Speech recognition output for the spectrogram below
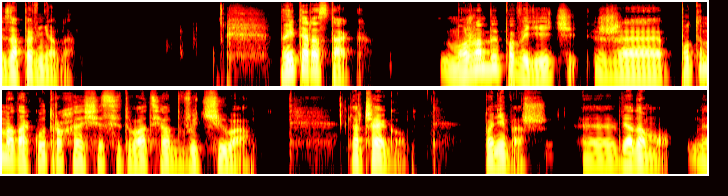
zapewnione. No i teraz tak, można by powiedzieć, że po tym ataku trochę się sytuacja odwróciła. Dlaczego? Ponieważ e, wiadomo, e,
